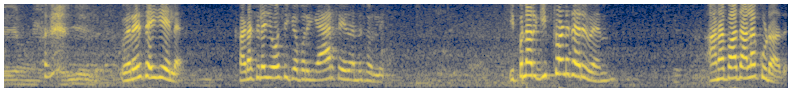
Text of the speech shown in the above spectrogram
செய்ய மாட்டேன். வேற செய்யல. கடைசியில யோசிக்க போறீங்க யார் செய்தன்னு சொல்லி. இப்போ நான் ஒரு கிஃப்ட் ஒன்று தருவேன். ஆனால் பார்த்து அழக்கூடாது.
